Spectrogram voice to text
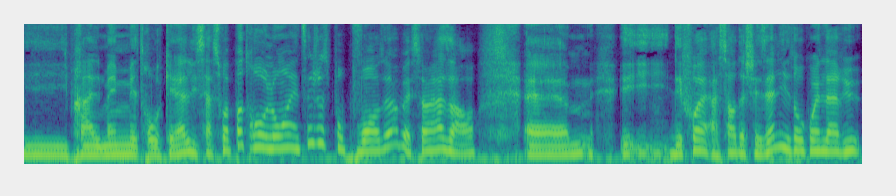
Il prend le même métro qu'elle, il s'assoit pas trop loin, tu sais, juste pour pouvoir dire, Ah, ben, c'est un hasard. Euh, et- et- des fois, elle sort de chez elle, il est au coin de la rue.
